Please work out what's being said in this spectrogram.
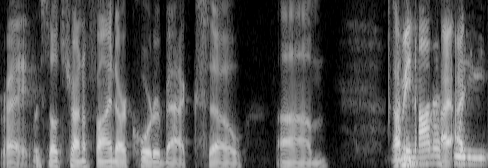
right. We're still trying to find our quarterback. So, um, I, I mean, mean, honestly, I, I,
